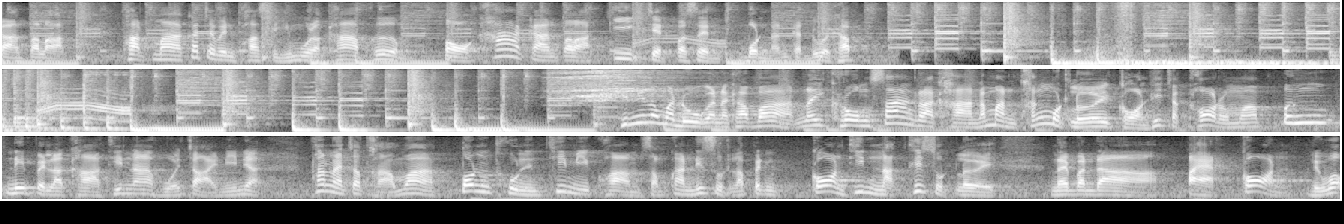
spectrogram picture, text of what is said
การตลาด ถัดมาก็จะเป็นภาษีมูลค่าเพิ่ม ต่อค่าการตลาดอีก 7%บนนั้นกันด้วยครับ ทีนี้เรามาดูกันนะครับว่าในโครงสร้างราคาน้ำมันทั้งหมดเลยก่อนที่จะคลอดออกมาปึ้งนี่เป็นราคาที่น่าหัวใจนี้เนี่ยท่านอาจจะถามว่าต้นทุนที่มีความสำคัญที่สุด และเป็นก้อนที่หนักที่สุดเลย ในบรรดา 8 ก้อน หรือว่า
